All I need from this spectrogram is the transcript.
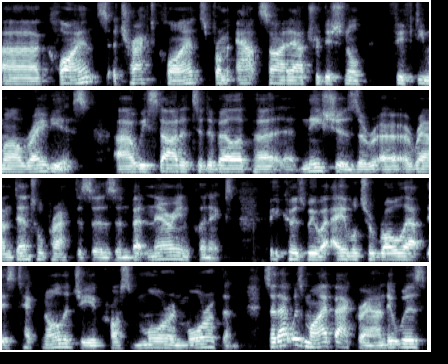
uh, clients, attract clients from outside our traditional 50 mile radius. Uh, we started to develop uh, niches ar- around dental practices and veterinarian clinics because we were able to roll out this technology across more and more of them. So that was my background. It was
